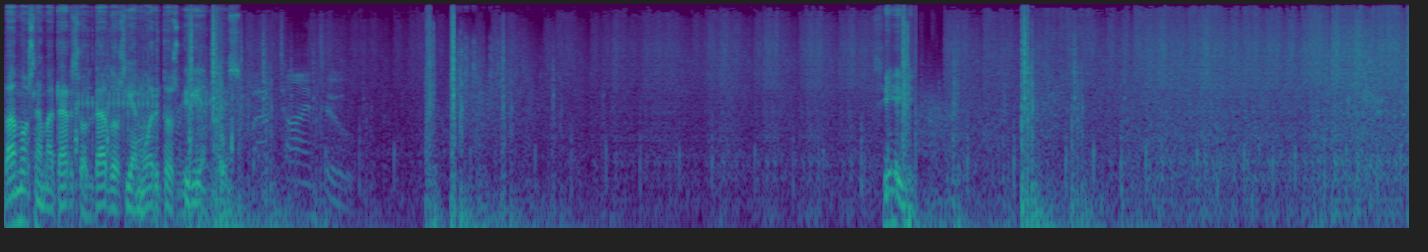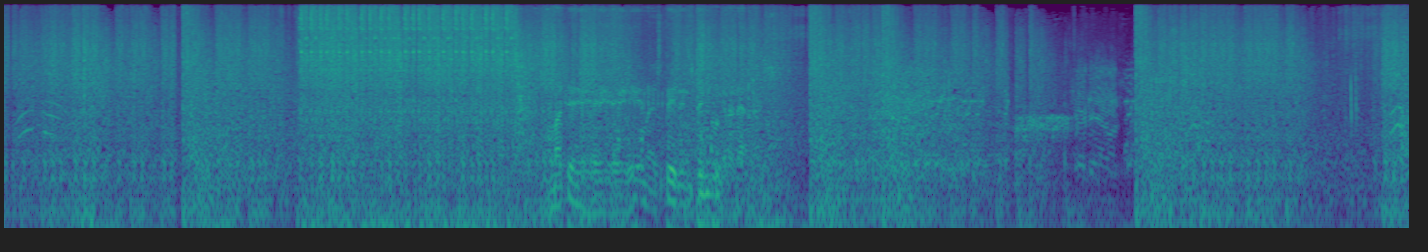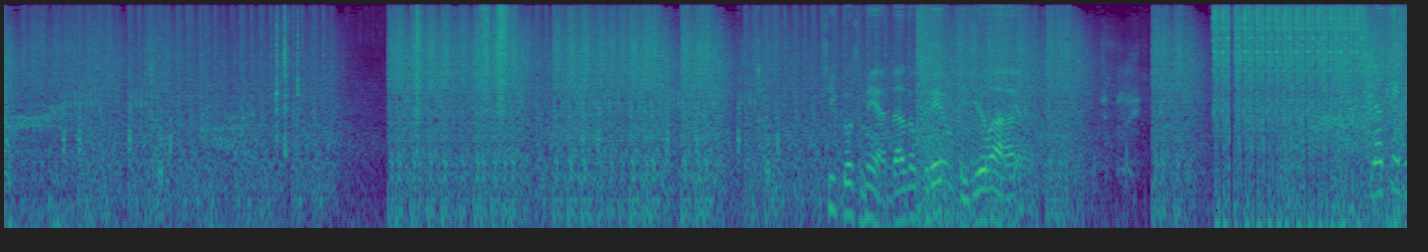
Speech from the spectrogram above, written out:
Vamos a matar soldados y a muertos vivientes. Sí. Mate. No esperen, tengo granadas. Chicos me han dado creo que yo a... Lo que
